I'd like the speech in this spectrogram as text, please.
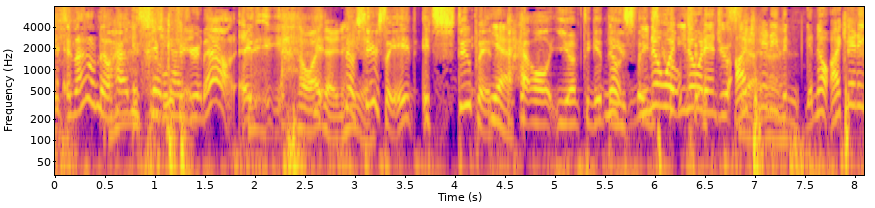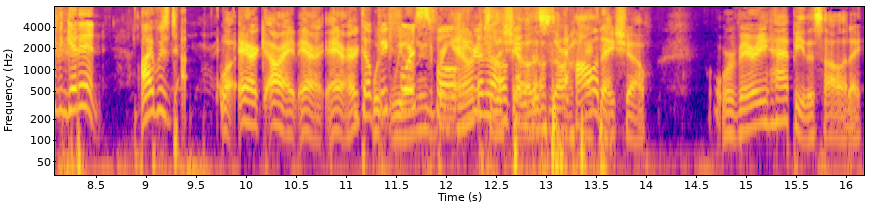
and I don't know how these people guys- figure it out. And it- No, I don't No, either. seriously, it, it's stupid. Yeah. how you have to get No, these things. you know what? You know what, open. Andrew? I can't I even. No, I can't even get in. I was. Well, Eric, all right, Eric, Eric. Don't we, be we don't need to bring forceful. Andrew No, to no, the no, show. okay, this is our okay, holiday okay. show. We're very happy this holiday.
